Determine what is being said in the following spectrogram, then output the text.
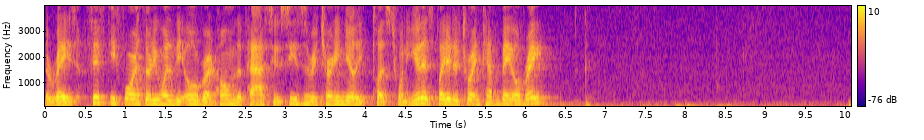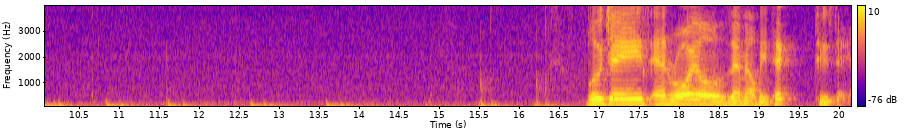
The Rays 54 and 31 to the over at home the past two seasons, returning nearly plus 20 units. Play here Detroit and Tampa Bay over 8. Blue Jays and Royals MLB pick Tuesday.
